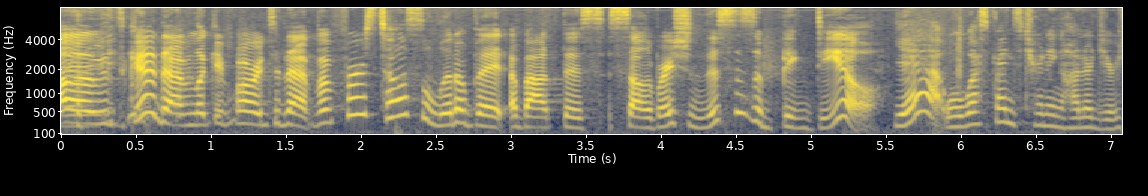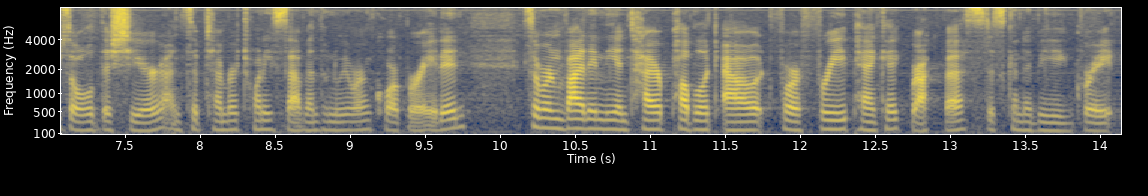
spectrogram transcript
Uh, it's good. I'm looking forward to that. But first, tell us a little bit about this celebration. This is a big deal. Yeah. Well, West Bend's turning 100 years old this year on September 27th when we were incorporated. So we're inviting the entire public out for a free pancake breakfast. It's going to be great.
